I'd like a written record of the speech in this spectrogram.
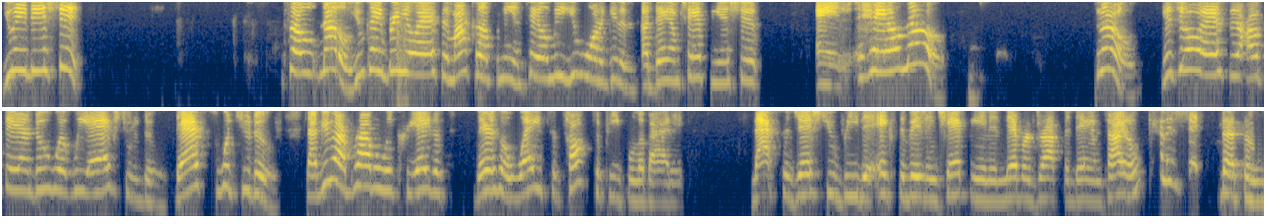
You ain't did shit. So no, you can't bring your ass in my company and tell me you want to get a, a damn championship. And hell no. No. Get your ass out there and do what we asked you to do. That's what you do. Now, if you got a problem with creative, there's a way to talk to people about it. Not suggest you be the X Division champion and never drop the damn title. What kind of shit. That's some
